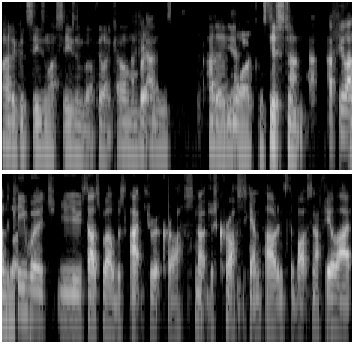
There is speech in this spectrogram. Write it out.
had a good season last season, but I feel like Callum Brittain's had a Yeah. more consistent. I, I feel like the key word you used as well was accurate cross, not just crosses getting ploughed into the box. And I feel like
